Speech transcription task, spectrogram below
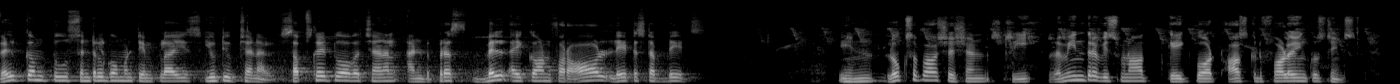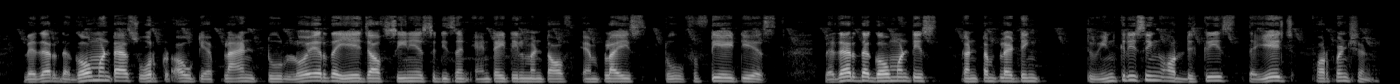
Welcome to Central Government Employees YouTube channel. Subscribe to our channel and press bell icon for all latest updates. In Lok Sabha session, Sri Ravindra Viswanath Gaikwad asked following questions. Whether the government has worked out a plan to lower the age of senior citizen entitlement of employees to 58 years. Whether the government is contemplating to increasing or decrease the age for pension.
